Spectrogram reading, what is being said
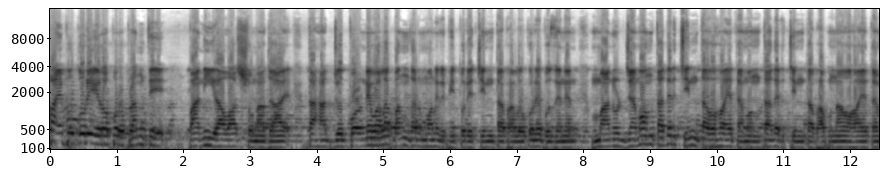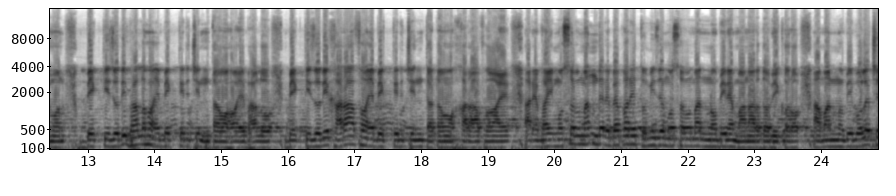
পায় পুকুরের অপর প্রান্তে, পানির আওয়াজ শোনা যায়। তাহাজ্জুদ পড়নেওয়ালা বান্দার মনের ভিতরে চিন্তা ভালো করে বুঝে নেন। মানুষ যেমন তাদের চিন্তাও হয় তেমন, তাদের চিন্তা ভাবনাও হয় তেমন। ব্যক্তি যদি ভালো হয়, ব্যক্তির চিন্তাও হয় ভালো। ব্যক্তি যদি খারাপ হয়, ব্যক্তির চিন্তাটাও খারাপ হয়। আরে ভাই, মুসলমানদের ব্যাপারে তুমি যে মুসলমান নবীরে মানার দাবি করো। আমার নবী বলেছে,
